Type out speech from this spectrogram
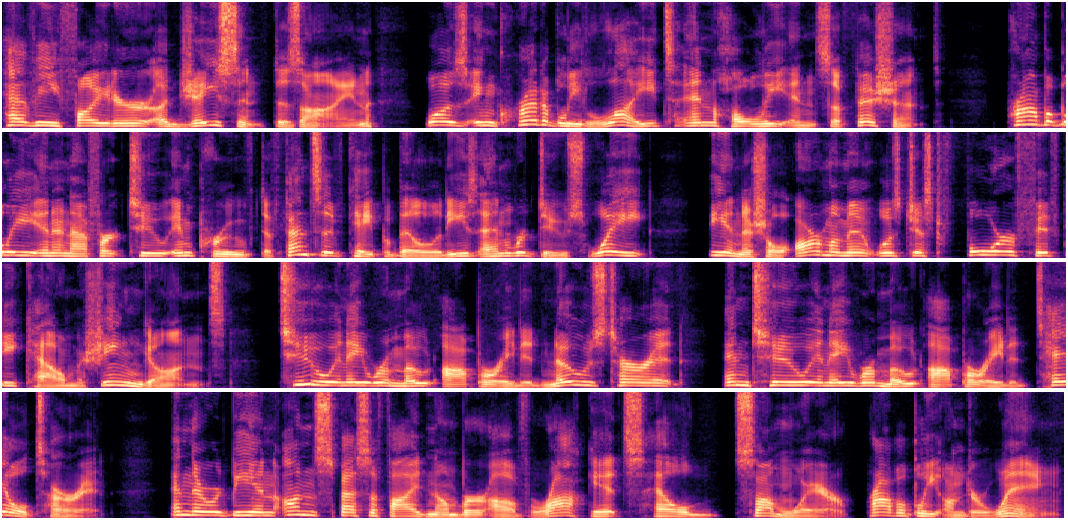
heavy fighter adjacent design was incredibly light and wholly insufficient, probably in an effort to improve defensive capabilities and reduce weight the initial armament was just four 50 cal machine guns, two in a remote operated nose turret, and two in a remote operated tail turret, and there would be an unspecified number of rockets held somewhere, probably under wing.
